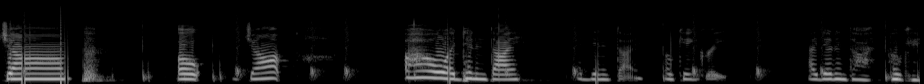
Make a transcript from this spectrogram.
Jump. Oh, jump. Oh, I didn't die. I didn't die. Okay, great. I didn't die. Okay.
